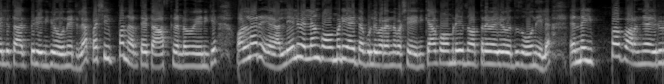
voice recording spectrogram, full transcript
വലിയ താല്പര്യം എനിക്ക് തോന്നിയിട്ടില്ല. പക്ഷേ ഇപ്പം നടത്തിയ ടാസ്ക് കണ്ടപ്പോൾ എനിക്ക് വളരെ അല്ലെങ്കിലും എല്ലാം കോമഡി ആയിട്ടാണ് പുള്ളി പറയുന്നത്. പക്ഷേ എനിക്ക് ആ കോമഡി ഒന്നും അത്ര ഒരു ഇത് തോന്നിയില്ല. എന്നാൽ ഇപ്പൊ പറഞ്ഞ ഒരു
